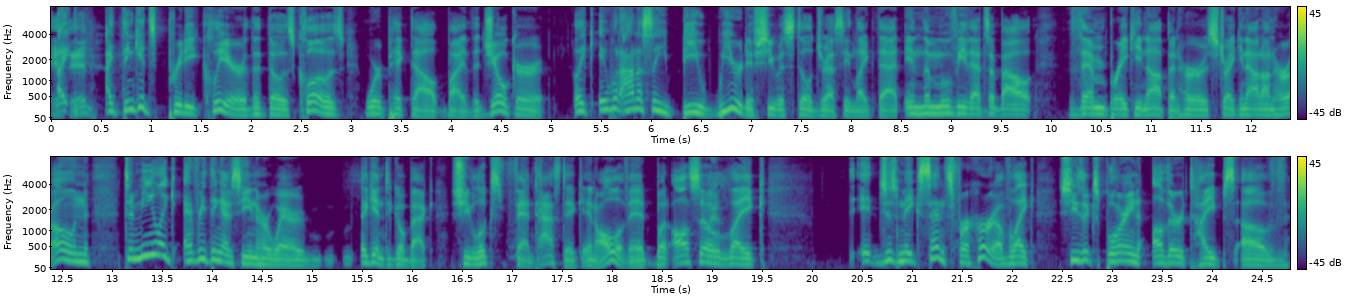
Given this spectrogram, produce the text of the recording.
It I, did. I think it's pretty clear that those clothes were picked out by the Joker. Like, it would honestly be weird if she was still dressing like that in the movie that's about them breaking up and her striking out on her own. To me, like everything I've seen her wear, again, to go back, she looks fantastic in all of it, but also like it just makes sense for her of like she's exploring other types of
